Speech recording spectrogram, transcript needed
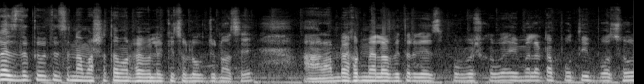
গাছ দেখতে পাচ্ছেন আমার সাথে আমার ফ্যামিলির কিছু লোকজন আছে। আর আমরা এখন মেলার ভিতরে গাছ প্রবেশ করব। এই মেলাটা প্রতি বছর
